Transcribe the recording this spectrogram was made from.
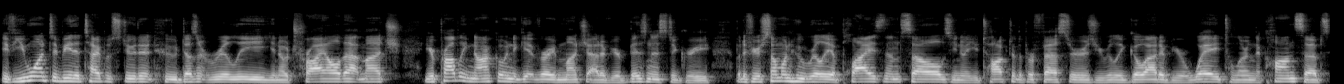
if you want to be the type of student who doesn't really, you know, try all that much, you're probably not going to get very much out of your business degree. But if you're someone who really applies themselves, you know, you talk to the professors, you really go out of your way to learn the concepts,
